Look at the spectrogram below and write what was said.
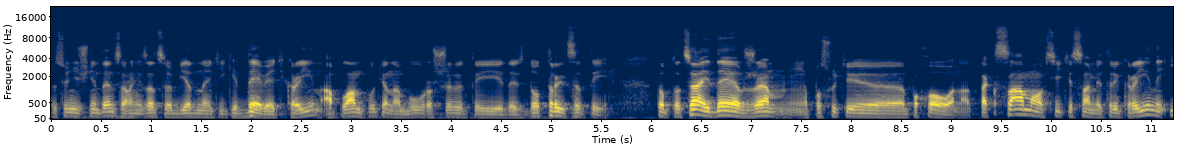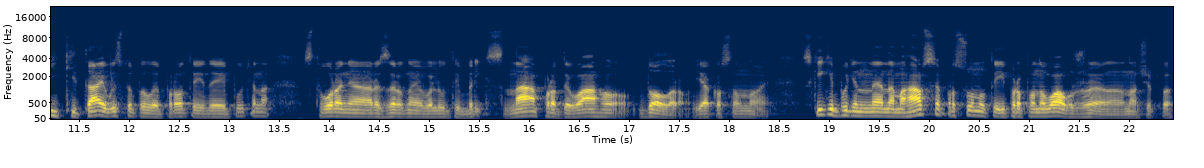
на сьогоднішній день ця організація об'єднує тільки 9 країн, а план Путіна був розширити її десь до 30. Тобто ця ідея вже по суті е, похована. Так само всі ті самі три країни і Китай виступили проти ідеї Путіна створення резервної валюти БРІКС на противагу долару як основної. Скільки Путін не намагався просунути і пропонував уже, начебто,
